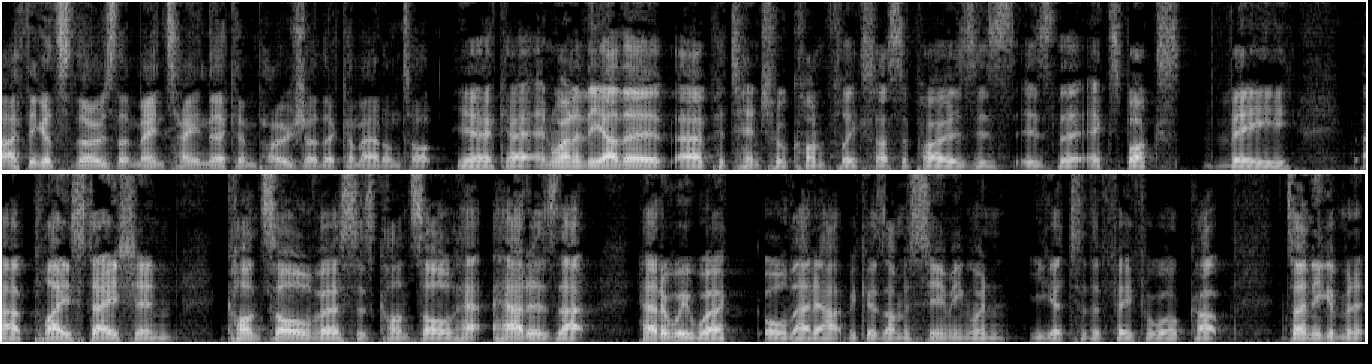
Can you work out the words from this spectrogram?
uh, I think it's those that maintain their composure that come out on top. Yeah, okay. And one of the other uh, potential conflicts, I suppose, is is the Xbox V uh, PlayStation console versus console. How, how does that? How do we work all that out? Because I'm assuming when you get to the FIFA World Cup, it's only going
